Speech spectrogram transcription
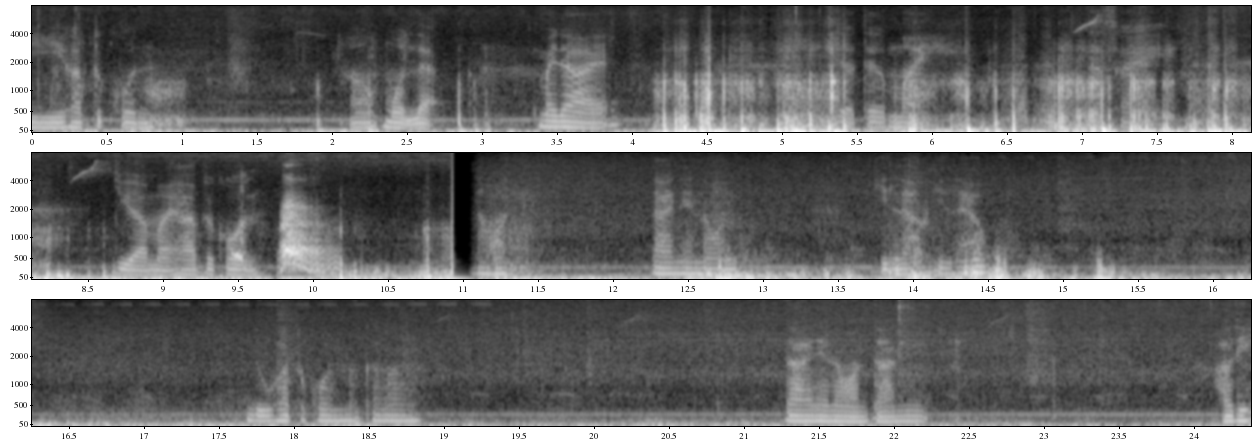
ดี ๆ ครับทุกคน เอาหมดแล้ว ไม่ได้ เดี๋ยวเติมใหม่จะใส่เหยื่อใหม่ครับทุกคน นอน ได้แน่นอน กินแล้วกินแล้ว ดูครับทุกคนมันกำลัง ได้แน่นอนตอนนี้ เอาดิ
